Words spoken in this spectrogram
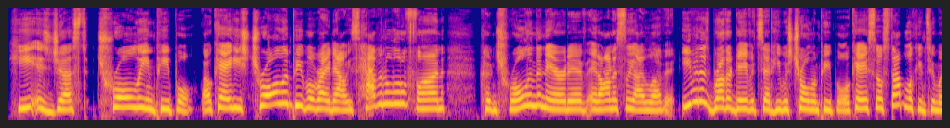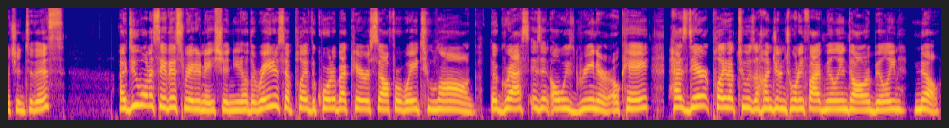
He is just trolling people, okay? He's trolling people right now. He's having a little fun controlling the narrative, and honestly, I love it. Even his brother David said he was trolling people, okay? So stop looking too much into this. I do want to say this, Raider Nation. You know, the Raiders have played the quarterback carousel for way too long. The grass isn't always greener, okay? Has Derek played up to his $125 million billing? No.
